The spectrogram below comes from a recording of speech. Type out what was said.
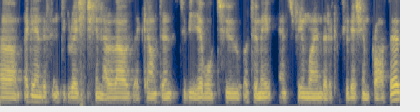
Um, again, this integration allows accountants to be able to automate and streamline the reconciliation process,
